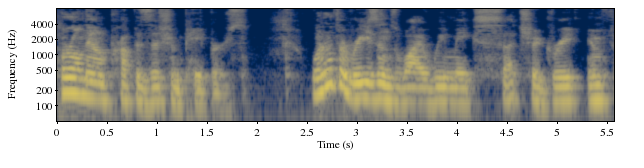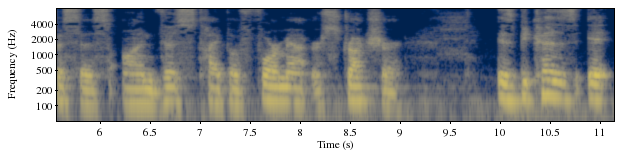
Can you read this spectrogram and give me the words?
plural noun proposition papers. One of the reasons why we make such a great emphasis on this type of format or structure is because it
